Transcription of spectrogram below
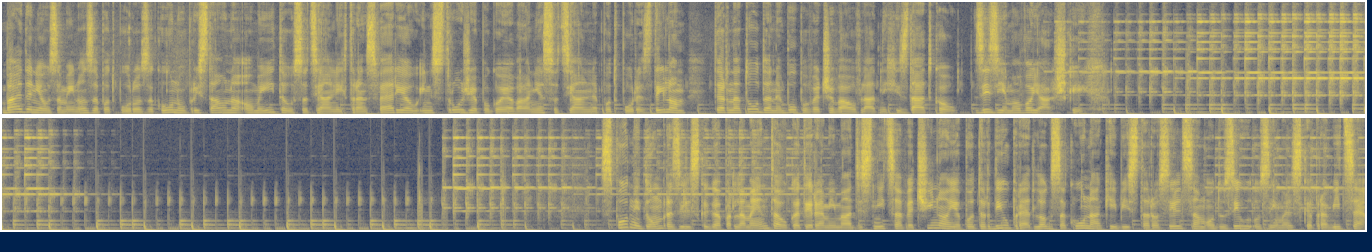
Biden je v zameno za podporo zakonu pristal na omejitev socialnih transferjev in strožje pogojevanje socialne podpore z delom, ter na to, da ne bo povečeval vladnih izdatkov, z izjemo vojaških. Spodnji dom brazilskega parlamenta, v katerem ima desnica večino, je potrdil predlog zakona, ki bi staroseljcem oduzel ozemeljske pravice.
